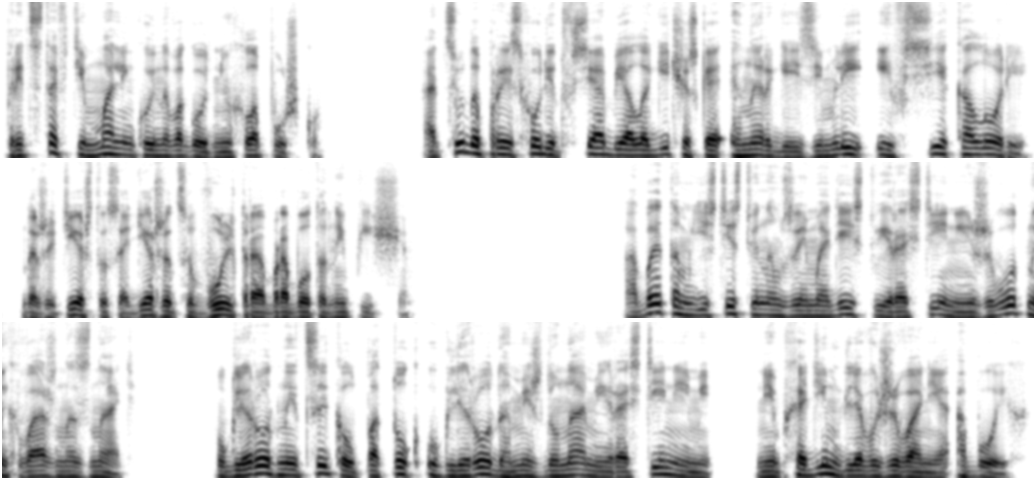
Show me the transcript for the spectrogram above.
Представьте маленькую новогоднюю хлопушку. Отсюда происходит вся биологическая энергия Земли и все калории, даже те, что содержатся в ультраобработанной пище. Об этом естественном взаимодействии растений и животных важно знать. Углеродный цикл, поток углерода между нами и растениями необходим для выживания обоих.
